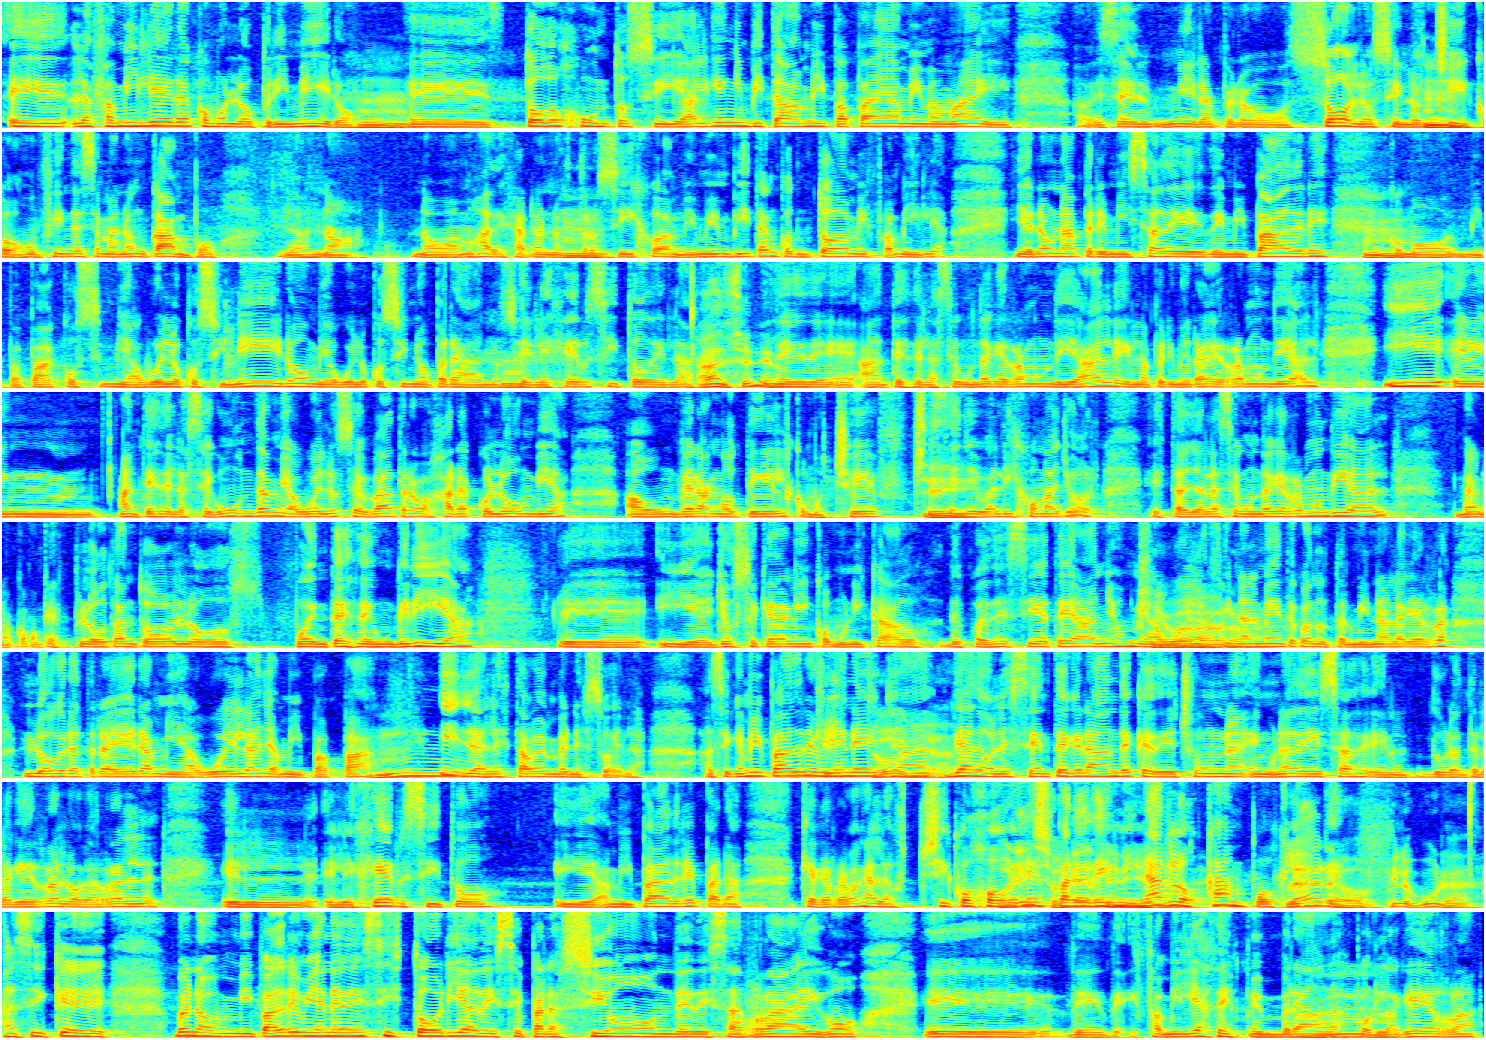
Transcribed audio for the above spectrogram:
eh, la familia era como lo primero, Mm. eh, todos juntos. Si alguien invitaba a mi papá y a mi mamá y a veces, mira, pero solo sin los Mm. chicos, un fin de semana un campo, yo no. No vamos a dejar a nuestros Mm. hijos, a mí me invitan con toda mi familia. Y era una premisa de, de mi padre, Mm. como mi papá, mi abuelo cocinero, mi abuelo cocinó para, no sé, el ejército de la... Mm. Ah, ¿en serio? de- de- antes de la Segunda Guerra Mundial, en la Primera Guerra Mundial, y en- antes de la Segunda, mi abuelo se va a trabajar a Colombia a un gran hotel como chef Sí. y se lleva al hijo mayor. Estalla la Segunda Guerra Mundial, bueno, como que explotan todos los puentes de Hungría eh, y ellos se quedan incomunicados. Después de siete años, mi Qué abuelo finalmente, cuando termina la guerra, logra traer a mi abuela y a mi papá, Mm. y ya él estaba en Venezuela. Así que mi padre viene historia. ya de adolescente grande, que de hecho una- en una de esas, durante la guerra, lo agarra el, el- el ejército y a mi padre para que agarraban a los chicos jóvenes eso, para ¿qué edad desminar tenía? los campos. ¿viste? Claro, qué locura. Así que, bueno, mi padre viene de esa historia de separación, de desarraigo, eh, de, de familias desmembradas por Mm. la guerra.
